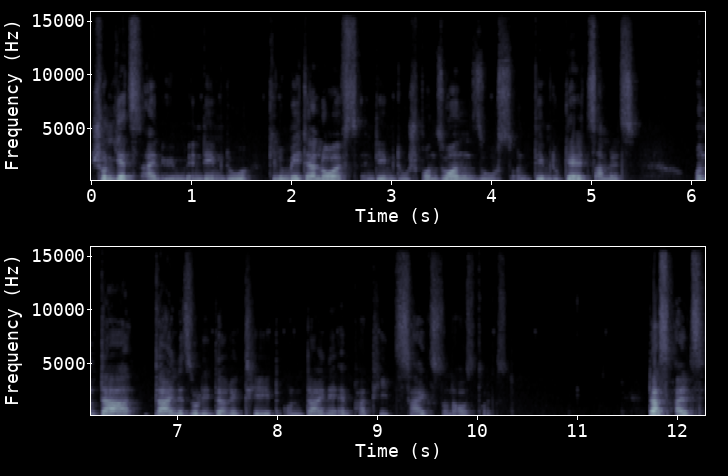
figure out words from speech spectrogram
schon jetzt einüben, indem du Kilometer läufst, indem du Sponsoren suchst und indem du Geld sammelst und da deine Solidarität und deine Empathie zeigst und ausdrückst. Das als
